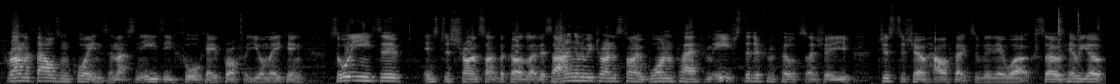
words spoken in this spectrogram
for around a thousand coins, and that's an easy 4k profit you're making. So all you need to do is just try and snipe the cards like this. I'm going to be trying to snipe one player from each of the different filters I show you, just to show how effectively they work. So here we go.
